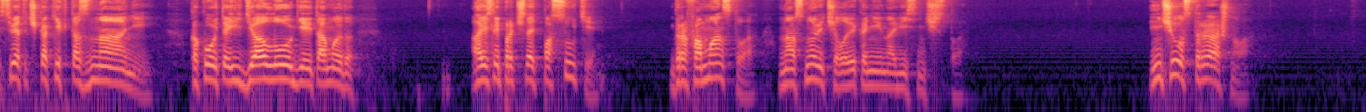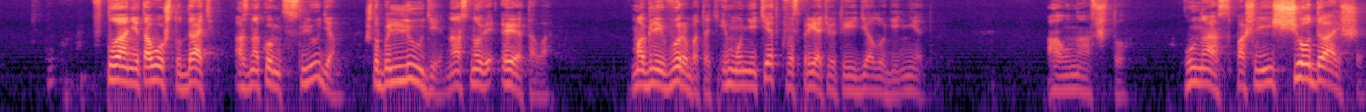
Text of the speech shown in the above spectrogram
светоч каких-то знаний, какой-то идеологии там это. А если прочитать по сути, графоманство на основе человека ненавистничества. И ничего страшного в плане того, что дать ознакомиться с людям, чтобы люди на основе этого могли выработать иммунитет к восприятию этой идеологии, нет. А у нас что? У нас пошли еще дальше.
